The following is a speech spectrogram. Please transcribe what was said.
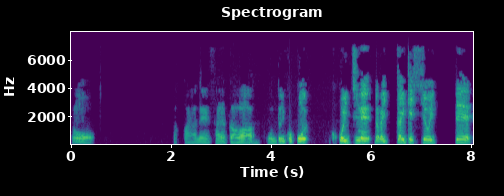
そう。だからね、さやかは、本当にここ、ここ一年、だから一回決勝行って、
